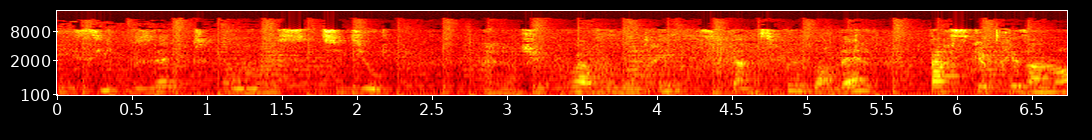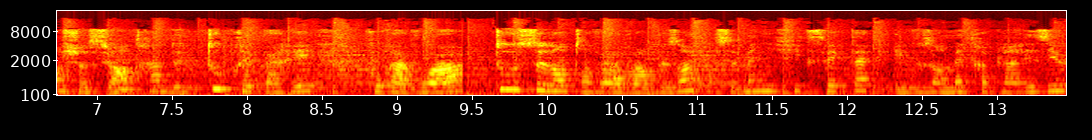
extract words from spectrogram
Et ici, vous êtes dans mon studio. Alors, je vais pouvoir vous montrer, c'est un petit peu le bordel parce que présentement, je suis en train de tout préparer pour avoir tout ce dont on va avoir besoin pour ce magnifique spectacle et vous en mettre plein les yeux.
